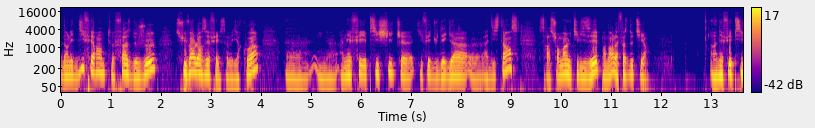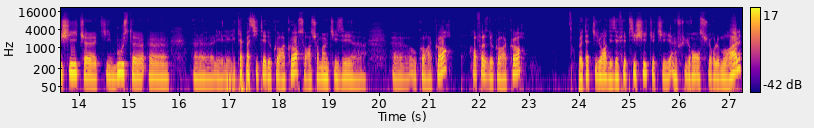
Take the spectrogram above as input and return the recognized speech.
dans les différentes phases de jeu suivant leurs effets. Ça veut dire quoi? Euh, un effet psychique euh, qui fait du dégât euh, à distance sera sûrement utilisé pendant la phase de tir. Un effet psychique qui booste les, capacités de corps à corps sera sûrement utilisé au corps à corps, en phase de corps à corps. Peut-être qu'il y aura des effets psychiques qui influeront sur le moral,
